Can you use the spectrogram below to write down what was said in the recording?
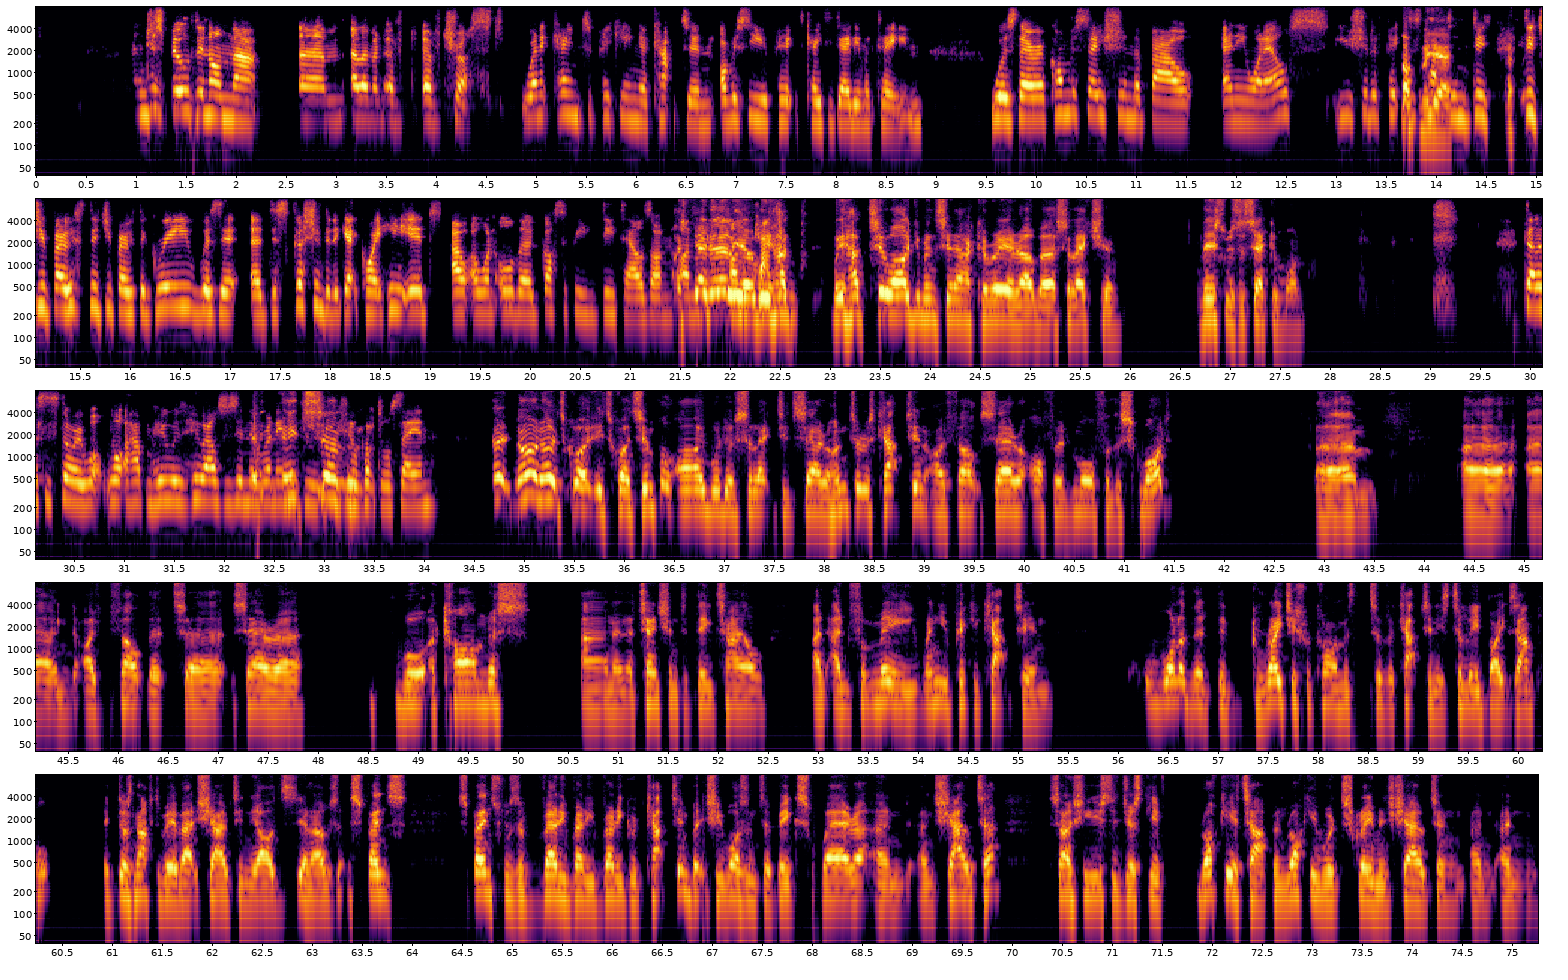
And just building on that um, element of of trust, when it came to picking a captain, obviously you picked Katie Daly McLean. Was there a conversation about anyone else you should have picked as oh, captain? Yeah. Did did you both did you both agree? Was it a discussion? Did it get quite heated? I, I want all the gossipy details on. I on, said earlier we had we had two arguments in our career over selection. This was the second one. Tell us the story. What what happened? Who was who else was in the running? If you, um, if you, feel um, comfortable saying. Uh, no, no, it's quite it's quite simple. I would have selected Sarah Hunter as captain. I felt Sarah offered more for the squad. Um, uh, and I felt that uh, Sarah brought a calmness and an attention to detail. And and for me, when you pick a captain, one of the, the greatest requirements of a captain is to lead by example. It doesn't have to be about shouting the odds. You know, Spence Spence was a very, very, very good captain, but she wasn't a big swearer and and shouter. So she used to just give Rocky a tap, and Rocky would scream and shout and and and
